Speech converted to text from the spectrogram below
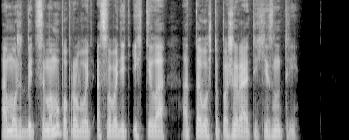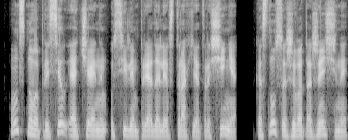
А может быть, самому попробовать освободить их тела от того, что пожирает их изнутри? Он снова присел и отчаянным усилием преодолев страх и отвращение, коснулся живота женщины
